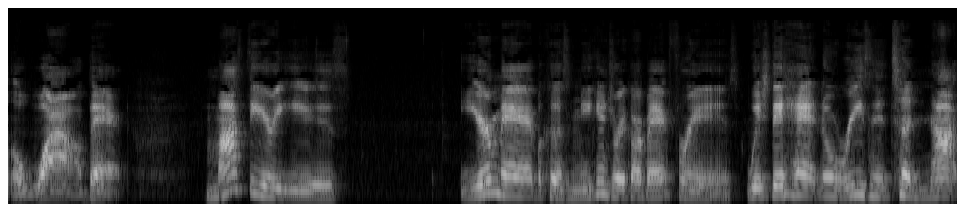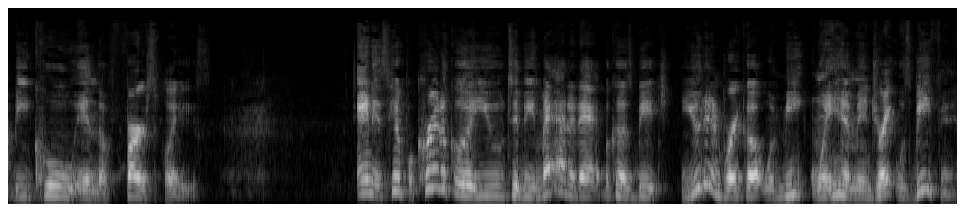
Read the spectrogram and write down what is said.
a while back. My theory is you're mad because Meek and Drake are bad friends, which they had no reason to not be cool in the first place. And it's hypocritical of you to be mad at that because, bitch, you didn't break up with Meek when him and Drake was beefing.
